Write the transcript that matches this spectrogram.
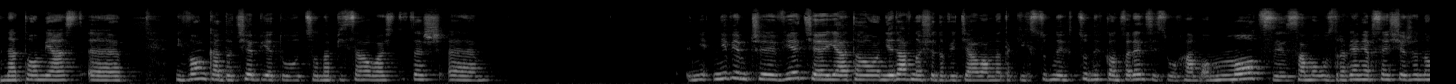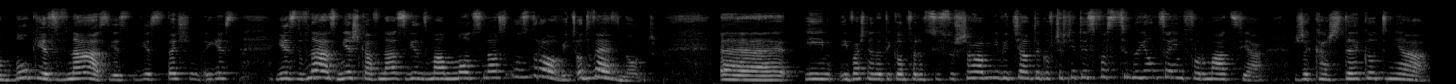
Natomiast e, Iwonka, do ciebie tu, co napisałaś, to też. E, nie, nie wiem, czy wiecie, ja to niedawno się dowiedziałam, na takich cudnych, cudnych konferencji słucham o mocy samouzdrawiania, w sensie, że no Bóg jest w nas, jest, jesteśmy, jest, jest w nas, mieszka w nas, więc ma moc nas uzdrowić od wewnątrz. E, I, I właśnie na tej konferencji słyszałam, nie wiedziałam tego wcześniej, to jest fascynująca informacja, że każdego dnia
